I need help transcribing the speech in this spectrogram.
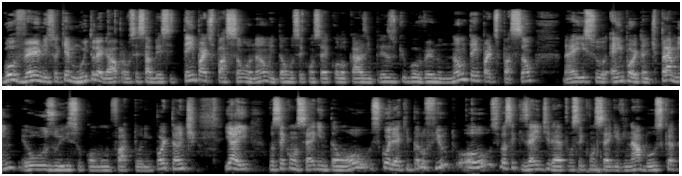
Governo, isso aqui é muito legal para você saber se tem participação ou não. Então você consegue colocar as empresas que o governo não tem participação. Né? Isso é importante para mim, eu uso isso como um fator importante. E aí você consegue então ou escolher aqui pelo filtro, ou se você quiser ir direto, você consegue vir na busca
